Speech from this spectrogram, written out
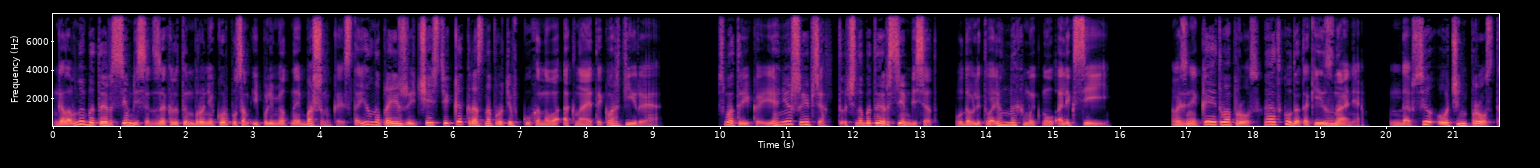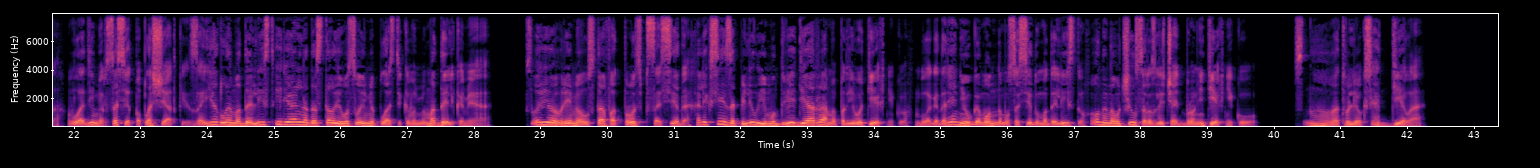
Головной БТР-70 с закрытым бронекорпусом и пулеметной башенкой стоял на проезжей части как раз напротив кухонного окна этой квартиры. «Смотри-ка, я не ошибся. Точно БТР-70», – удовлетворенно хмыкнул Алексей. Возникает вопрос, а откуда такие знания? Да все очень просто. Владимир, сосед по площадке, заядлый моделист и реально достал его своими пластиковыми модельками. В свое время, устав от просьб соседа, Алексей запилил ему две диорамы под его технику. Благодаря неугомонному соседу-моделисту он и научился различать бронетехнику. Снова отвлекся от дела.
